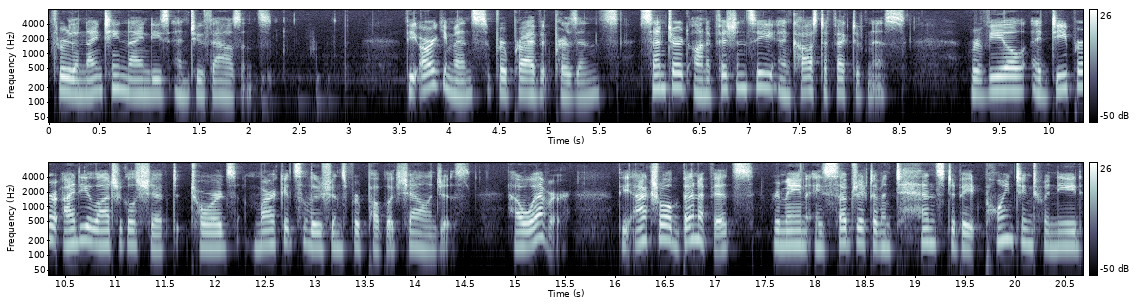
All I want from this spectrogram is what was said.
through the 1990s and 2000s. The arguments for private prisons, centered on efficiency and cost effectiveness, reveal a deeper ideological shift towards market solutions for public challenges. However, the actual benefits remain a subject of intense debate, pointing to a need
